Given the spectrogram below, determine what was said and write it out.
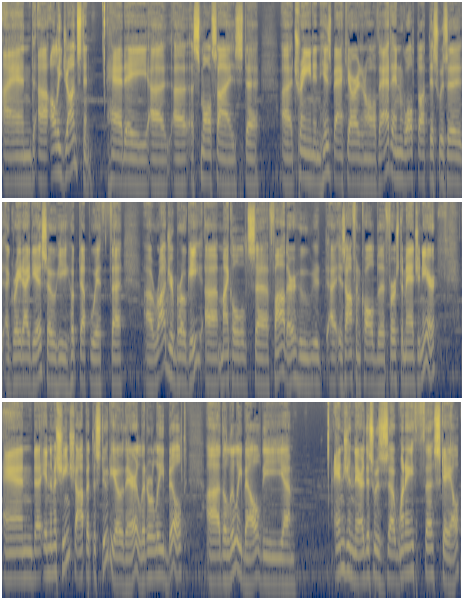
and Ollie Johnston had a a, a small sized. Uh, train in his backyard and all of that. And Walt thought this was a, a great idea, so he hooked up with uh, uh, Roger Broggie, uh, Michael's uh, father, who uh, is often called the first Imagineer, and uh, in the machine shop at the studio there, literally built uh, the Lilly Belle, the um, engine there. This was one eighth scale,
